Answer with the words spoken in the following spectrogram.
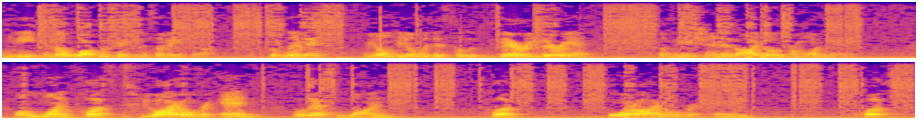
We need to know what we're taking the summation of. The limit, we don't deal with this till the very, very end. Summation as i goes from 1 to n. Well, 1 plus 2i over n, well that's 1 plus 4i over n plus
